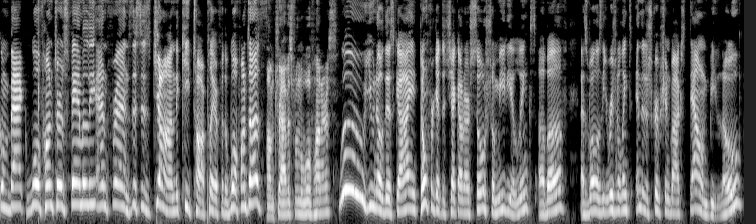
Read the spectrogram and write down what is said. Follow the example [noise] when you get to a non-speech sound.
Welcome back, Wolf HunterZ family and friends. This is Jon, the guitar player for the Wolf HunterZ. I'm Travis from the Wolf HunterZ. Woo! You know this guy. Don't forget to check out our social media links above, as well as the original links in the description box down below.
